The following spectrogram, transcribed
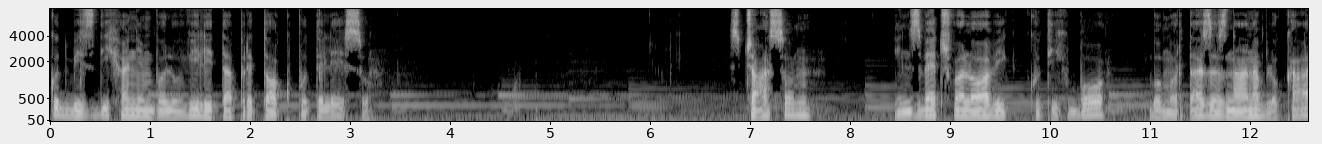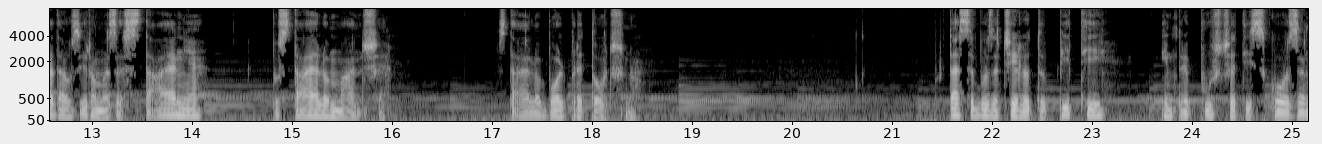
Kot bi z dihanjem valovili ta pretok po telesu. S časom in z več valovi, kot jih bo, bo morda zaznana blokada oziroma zastajanje postajalo manjše, stajalo bolj pretočno. Ta se bo začelo topiti in prepuščati skozi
